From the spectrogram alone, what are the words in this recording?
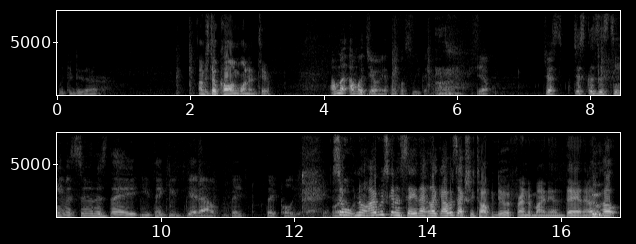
We can do that. I'm still calling one and two. I'm, I'm with Joey. I think we'll sweep it. Yep. Just just because this team, as soon as they you think you get out, they they pull you back in. So no, I was gonna say that. Like I was actually talking to a friend of mine the other day, and they're like, Who? "Oh,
